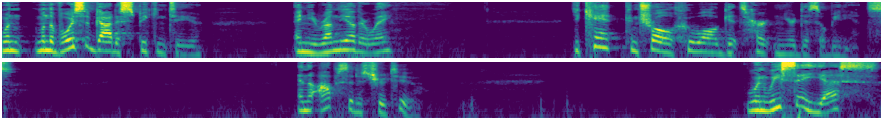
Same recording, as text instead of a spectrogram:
When, when the voice of God is speaking to you and you run the other way, you can't control who all gets hurt in your disobedience. And the opposite is true too. When we say yes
